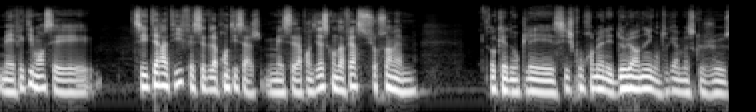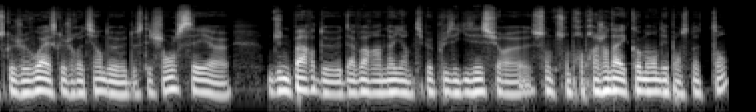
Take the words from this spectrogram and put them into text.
Mais effectivement, c'est itératif et c'est de l'apprentissage. Mais c'est l'apprentissage qu'on doit faire sur soi-même. Ok, donc les, si je comprends bien, les deux learnings, en tout cas, moi, ce que je, ce que je vois et ce que je retiens de, de cet échange, c'est euh, d'une part d'avoir un œil un petit peu plus aiguisé sur euh, son, son propre agenda et comment on dépense notre temps.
